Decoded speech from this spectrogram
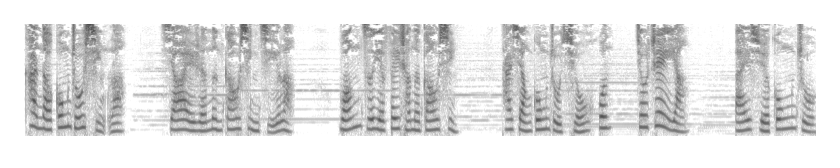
看到公主醒了，小矮人们高兴极了，王子也非常的高兴，他向公主求婚。就这样，白雪公主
